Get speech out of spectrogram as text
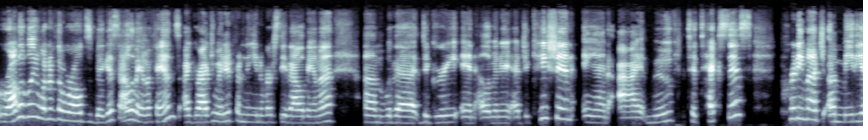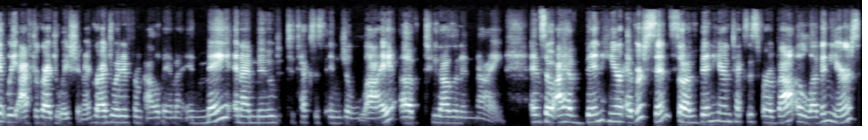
probably one of the world's biggest Alabama fans. I graduated from the University of Alabama um, with a degree in elementary education, and I moved to Texas pretty much immediately after graduation. I graduated from Alabama in May and I moved to Texas in July of 2009. And so I have been here ever since. So I've been here in Texas for about 11 years,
